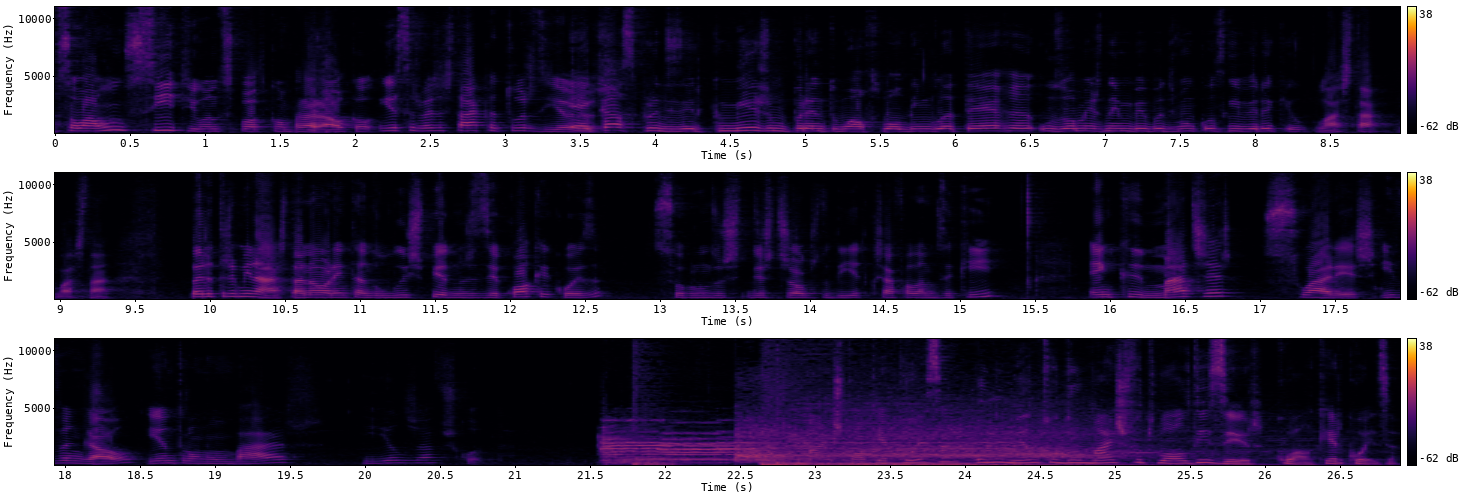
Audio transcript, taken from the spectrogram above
Só há um sítio onde se pode comprar álcool e a cerveja está a 14 euros. É caso para dizer que, mesmo perante mau futebol de Inglaterra, os homens nem bêbados vão conseguir ver aquilo. Lá está, lá está. Para terminar, está na hora então do Luís Pedro nos dizer qualquer coisa sobre um dos, destes jogos do dia, de que já falamos aqui, em que Madger, Soares e Vangal entram num bar e ele já vos conta. Mais qualquer coisa, o momento do Mais Futebol dizer qualquer coisa.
